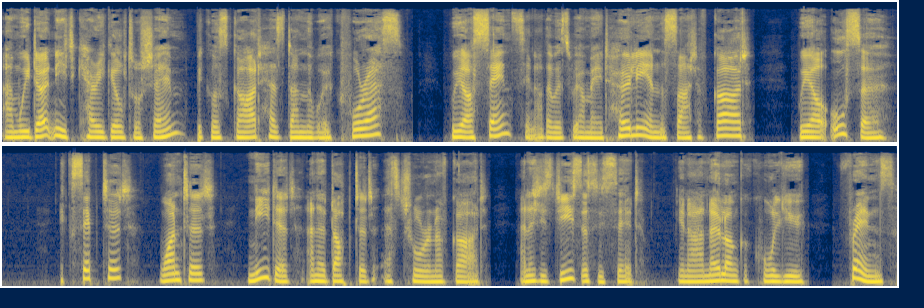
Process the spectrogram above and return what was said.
and we don't need to carry guilt or shame because God has done the work for us. We are saints, in other words, we are made holy in the sight of God. We are also accepted, wanted, needed, and adopted as children of God. And it is Jesus who said, You know, I no longer call you friends,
